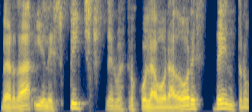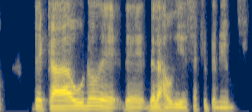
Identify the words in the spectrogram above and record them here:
¿verdad? Y el speech de nuestros colaboradores dentro de cada uno de, de las audiencias que tenemos.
